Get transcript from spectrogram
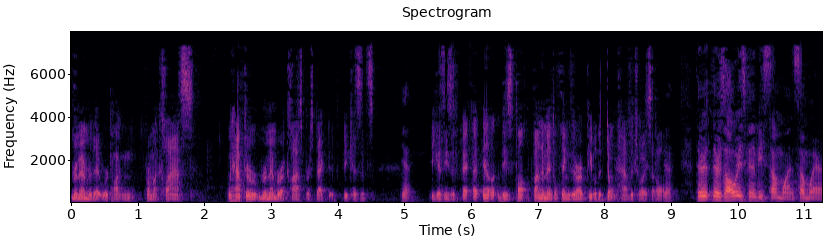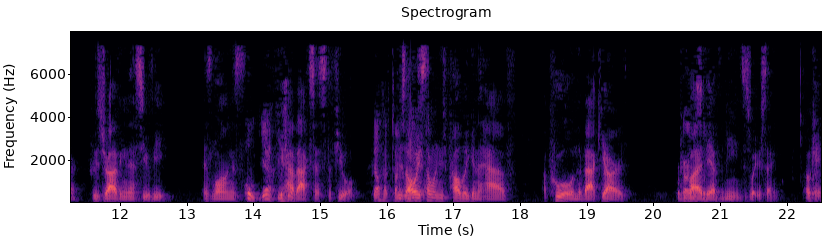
remember that we're talking from a class. We have to remember a class perspective because it's Yeah. because these uh, uh, these fundamental things. There are people that don't have the choice at all. Yeah. There, there's always going to be someone somewhere who's driving an SUV, as long as Oh yeah, you sure. have access to fuel. They'll have tons. There's always someone who's probably going to have a pool in their backyard, provided they have the means, is what you're saying. Okay.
